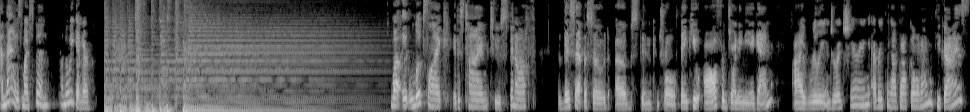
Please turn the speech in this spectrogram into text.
And that is my spin on the Weekender. Well, it looks like it is time to spin off this episode of Spin Control. Thank you all for joining me again. I really enjoyed sharing everything I've got going on with you guys.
